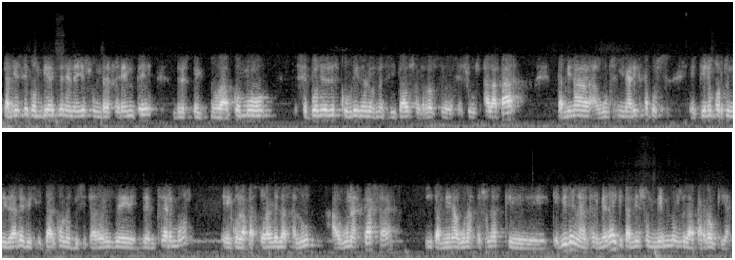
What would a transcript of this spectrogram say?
también se convierten en ellos un referente respecto a cómo se puede descubrir en los necesitados el rostro de Jesús. A la par, también algún seminarista pues eh, tiene oportunidad de visitar con los visitadores de, de enfermos, eh, con la pastoral de la salud, algunas casas y también algunas personas que, que viven la enfermedad y que también son miembros de la parroquia.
